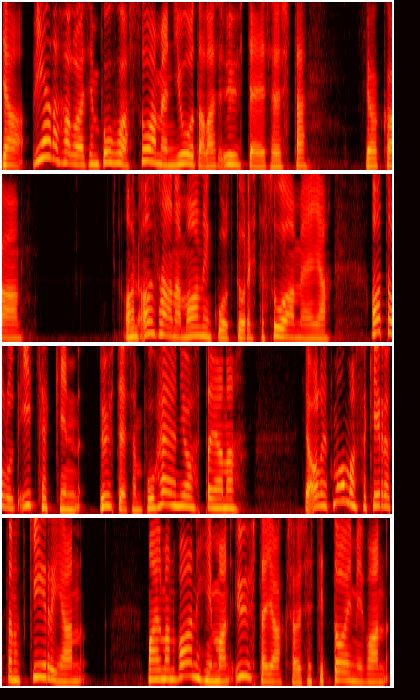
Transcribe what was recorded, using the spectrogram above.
Ja vielä haluaisin puhua Suomen juutalaisyhteisöstä, joka on osana monikulttuurista Suomea ja olet ollut itsekin yhteisön puheenjohtajana – ja olet muun muassa kirjoittanut kirjan maailman vanhimman yhtäjaksoisesti toimivan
